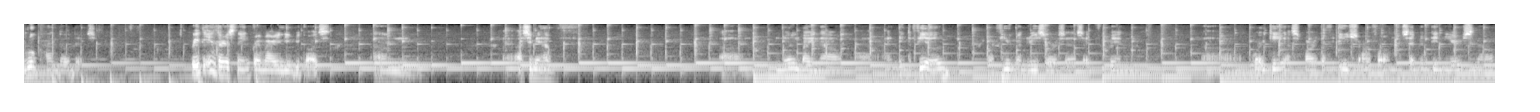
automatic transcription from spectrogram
group handle this pretty interesting primarily because um, as you may have um, known by now uh, I'm in the field of human resources. I've been working as part of HR for almost 17 years now.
